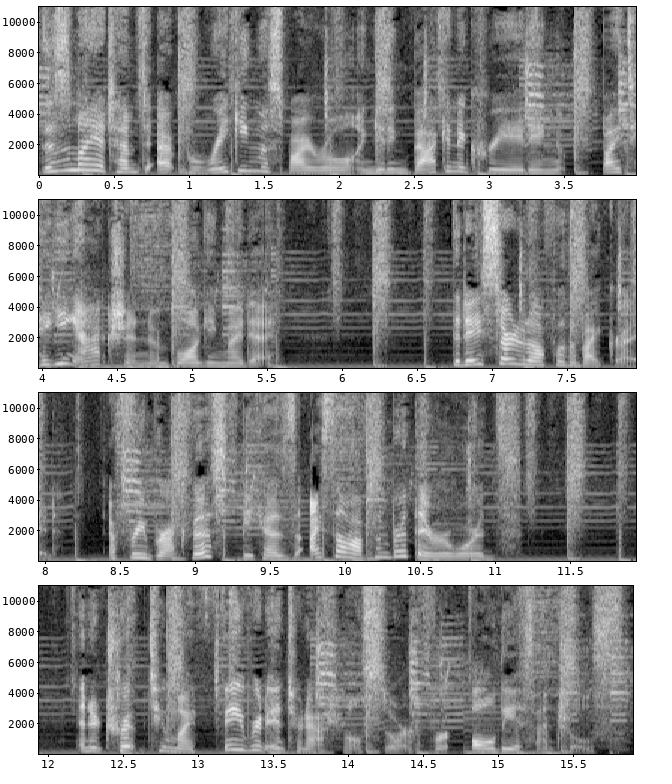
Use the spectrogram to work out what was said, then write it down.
This is my attempt at breaking the spiral and getting back into creating by taking action and vlogging my day. The day started off with a bike ride, a free breakfast because I still have some birthday rewards, and a trip to my favorite international store for all the essentials.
